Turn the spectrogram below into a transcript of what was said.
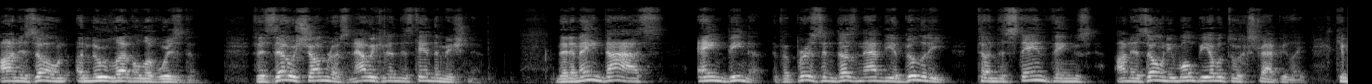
on his own a new level of wisdom. V'zeu shamras. Now we can understand the Mishnah. That a main das ain't bina. If a person doesn't have the ability to understand things on his own, he won't be able to extrapolate. If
